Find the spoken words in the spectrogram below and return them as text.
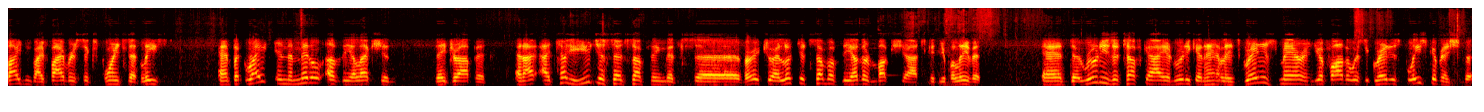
Biden by five or six points at least. And but right in the middle of the election, they drop it. And I, I tell you, you just said something that's uh, very true. I looked at some of the other mugshots. Can you believe it? And uh, Rudy's a tough guy, and Rudy can handle it. His greatest mayor, and your father was the greatest police commissioner,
